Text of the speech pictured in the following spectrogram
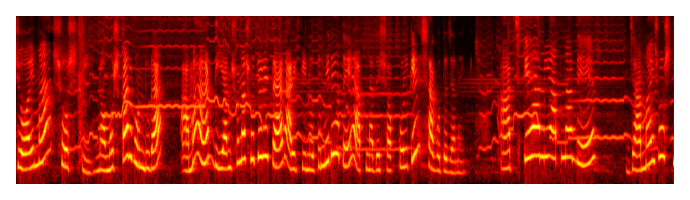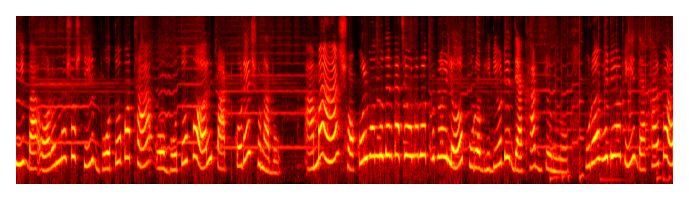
জয় মা ষষ্ঠী। নমস্কার বন্ধুরা। আমার দিয়ান সোনা সুচরিতার আরেকটি নতুন ভিডিওতে আপনাদের সকলকে স্বাগত জানাই। আজকে আমি আপনাদের জামাই ষষ্ঠী বা অরণ্য ষষ্ঠীর ব্রত কথা ও ব্রত ফল পাঠ করে শোনাবো। আমার সকল বন্ধুদের কাছে অনুরোধ রইল পুরো ভিডিওটি দেখার জন্য। পুরো ভিডিওটি দেখার পর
